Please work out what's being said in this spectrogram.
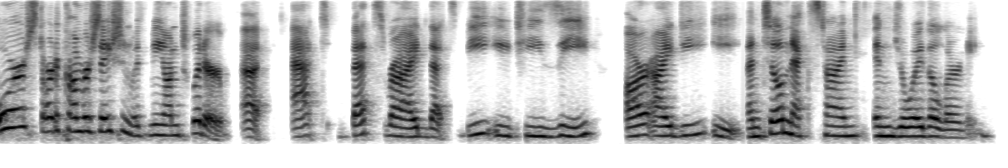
or start a conversation with me on Twitter at, at BetzRide. That's B E T Z R I D E. Until next time, enjoy the learning.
